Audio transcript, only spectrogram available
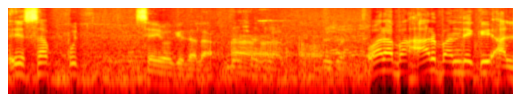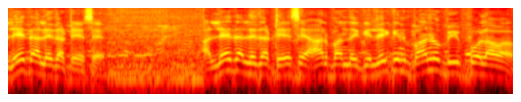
ये सब कुछ सही होगी लला। हाँ। और अब हर बंदे की अलहदा अलहदा टेस्ट है। अलहदा अलहदा टेस्ट है हर बंदे की लेकिन बानू बीफ को अलावा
